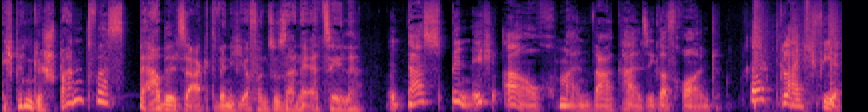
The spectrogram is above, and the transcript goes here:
Ich bin gespannt, was Bärbel sagt, wenn ich ihr von Susanne erzähle. Das bin ich auch, mein waghalsiger Freund. Äh, gleich viel.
